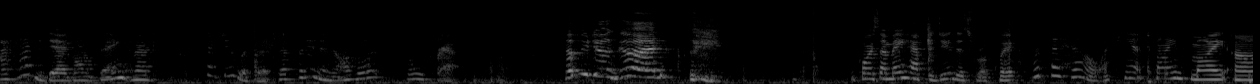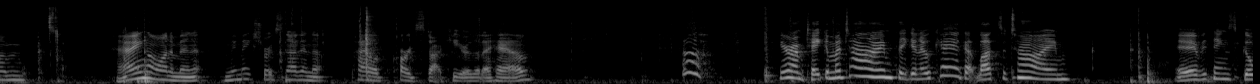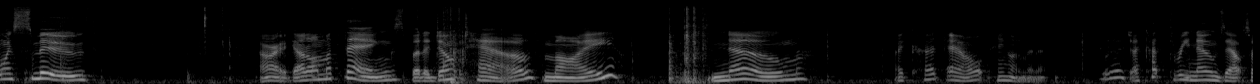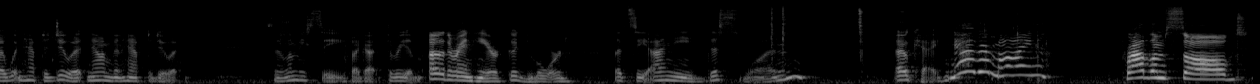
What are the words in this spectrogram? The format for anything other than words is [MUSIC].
I had the daggone thing, and I what did I do with it? Did I put it in an envelope? Holy crap. Hope you're doing good. [LAUGHS] of course, I may have to do this real quick. What the hell? I can't find my, um, hang on a minute. Let me make sure it's not in the pile of cardstock here that I have. Oh, here I'm taking my time, thinking, okay, I got lots of time. Everything's going smooth. All right, I got all my things, but I don't have my gnome I cut out, hang on a minute. I cut three gnomes out so I wouldn't have to do it. Now I'm going to have to do it. So let me see if I got three of them. Oh, they're in here. Good Lord. Let's see. I need this one. Okay. Never mind. Problem solved.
